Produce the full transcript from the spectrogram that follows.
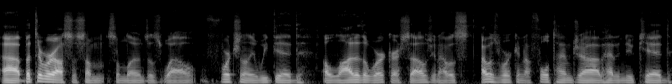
Uh, but there were also some some loans as well. Fortunately, we did a lot of the work ourselves. You know, I was I was working a full time job, had a new kid,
